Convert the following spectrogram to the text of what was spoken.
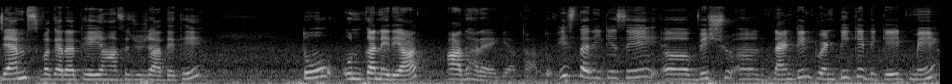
जेम्स वगैरह थे, यहाँ से जो जाते थे तो उनका निर्यात आधा रह गया था। तो इस तरीके से विश्व 1920 के डिकेट में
